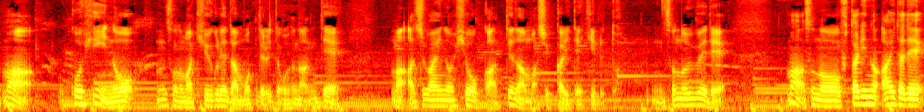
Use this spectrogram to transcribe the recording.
まあコーヒーのそのまあ Qグレーダー持ってるってことなんでまあ、味わいの評価っていうのはまあしっかりできると。その上で、まあ、その2人の間で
